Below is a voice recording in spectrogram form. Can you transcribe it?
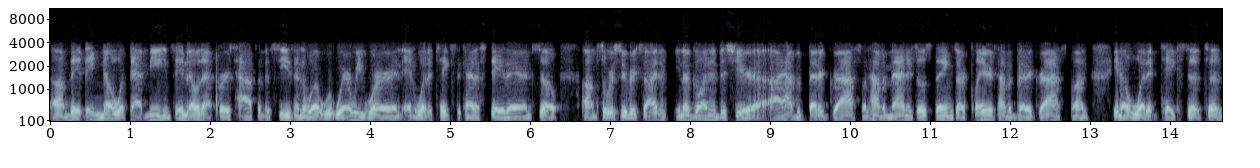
um, they they know what that means. They know that first half of the season, what where we were, and, and what it takes to kind of stay there. And so, um, so we're super excited. You know, going into this year, I have a better grasp on how to manage those things. Our players have a better grasp on you know what it takes to to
